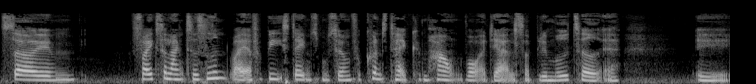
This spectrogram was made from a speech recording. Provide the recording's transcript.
Så øh, for ikke så lang tid siden var jeg forbi Statens Museum for Kunst her i København, hvor at jeg altså blev modtaget af øh,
